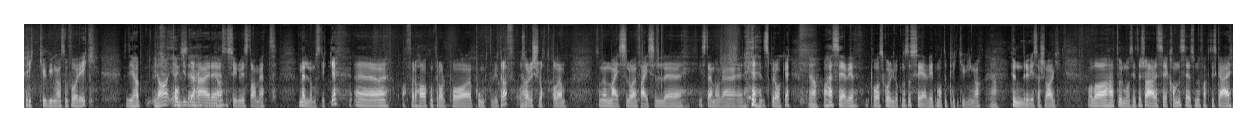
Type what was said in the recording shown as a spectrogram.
prikkhugginga som foregikk. Så de har Ja, hogd det her eh, ja. sannsynligvis da med et mellomstykke eh, for å ha kontroll på punktet de traff. Og så Ja. har de slått på den som en meisel og en feisel eh, i stenhoggerspråket. Ja. Og her ser vi på skålgropene så ser vi på en måte prikkhugginga. Ja. Hundrevis av slag. Og da her Tormod sitter, så det, kan det se ut som det faktisk er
